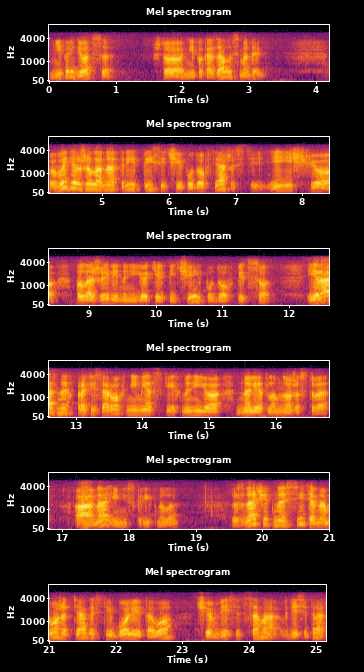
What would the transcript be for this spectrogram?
Не придется. Что, не показалась модель? Выдержала она три тысячи пудов тяжести, и еще положили на нее кирпичей пудов пятьсот и разных профессоров немецких на нее налетло множество, а она и не скрипнула. Значит, носить она может тягости более того, чем весит сама в десять раз.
